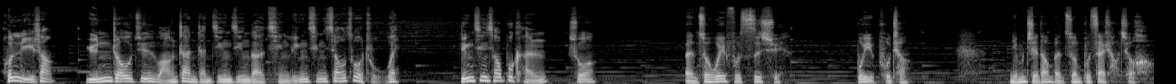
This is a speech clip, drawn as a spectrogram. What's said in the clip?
婚礼上，云州君王战战兢兢地请林青霄做主位，林青霄不肯，说：“本尊微服私训，不予铺张，你们只当本尊不在场就好。”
